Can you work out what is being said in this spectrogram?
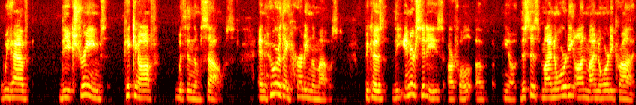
we have the extremes picking off within themselves. And who are they hurting the most? Because the inner cities are full of, you know, this is minority on minority crime.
